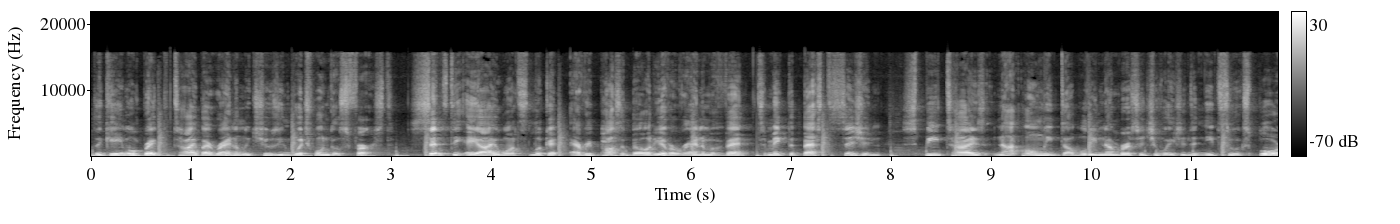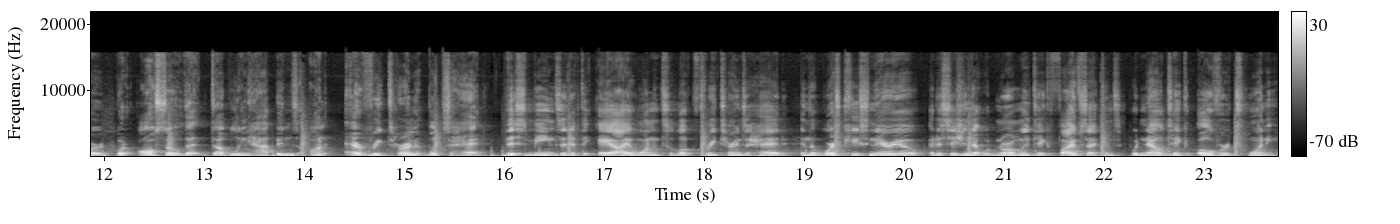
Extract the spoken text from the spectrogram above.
the game will break the tie by randomly choosing which one goes first. Since the AI wants to look at every possibility of a random event to make the best decision, speed ties not only double the number of situations it needs to explore, but also that doubling happens on every turn it looks ahead. This means that if the AI wanted to look three turns ahead, in the worst case scenario, a decision that would normally take 5 seconds would now take over 20.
